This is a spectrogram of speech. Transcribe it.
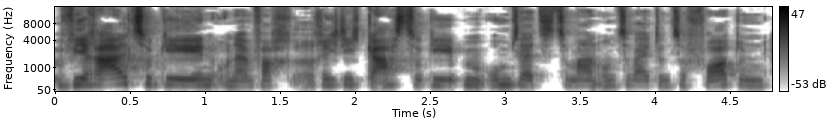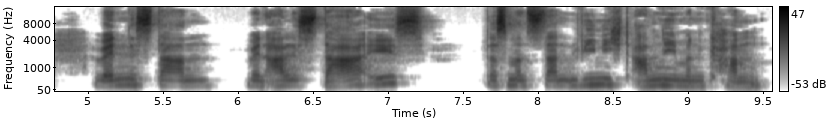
viral zu gehen und einfach richtig Gas zu geben, Umsätze zu machen und so weiter und so fort. Und wenn es dann wenn alles da ist, dass man es dann wie nicht annehmen kann.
